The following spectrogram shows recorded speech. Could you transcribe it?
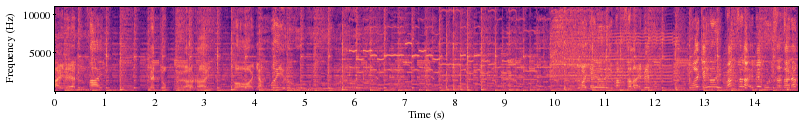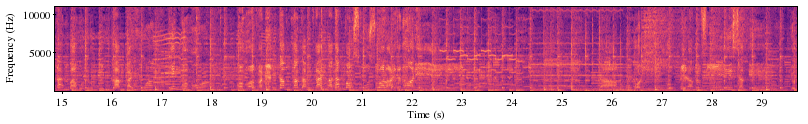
ายแดนไทย จะจบเมื่อไรก็ยังไม่รู้เลยหัวใจเอ้ยพังสลายไปหมุนหัวใจเอ้ยพังสลายไปหมุนสถานการณ์บาบุญลูกปืนข้ามไกลหัวยิ่งมัวมัว มัวมัวขมิ้นตำตับดังการกระทำของสูสัวหลายแต่นอนี่ตามบนบุรีรัมย์สีสะเกดจุด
